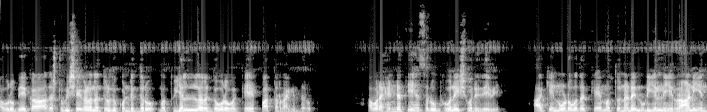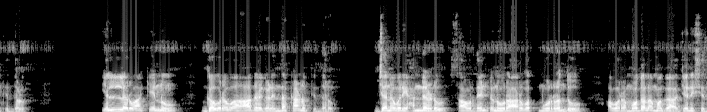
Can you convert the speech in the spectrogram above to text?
ಅವರು ಬೇಕಾದಷ್ಟು ವಿಷಯಗಳನ್ನು ತಿಳಿದುಕೊಂಡಿದ್ದರು ಮತ್ತು ಎಲ್ಲರ ಗೌರವಕ್ಕೆ ಪಾತ್ರರಾಗಿದ್ದರು. ಅವರ ಹೆಂಡತಿ ಹೆಸರು ಭುವನೇಶ್ವರಿ ದೇವಿ. ಆಕೆ ನೋಡುವುದಕ್ಕೆ ಮತ್ತು ನಡೆನುಡಿಯಲ್ಲಿ ರಾಣಿಯಂತಿದ್ದಳು ಎಲ್ಲರೂ ಆಕೆಯನ್ನು ಗೌರವ ಆದರಗಳಿಂದ ಕಾಣುತ್ತಿದ್ದರು. ಜನವರಿ ಹನ್ನೆರಡು ಸಾವಿರದ ಎಂಟುನೂರ ಅರವತ್ತ್ಮೂರರಂದು ಅವರ ಮೊದಲ ಮಗ ಜನಿಸಿದ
